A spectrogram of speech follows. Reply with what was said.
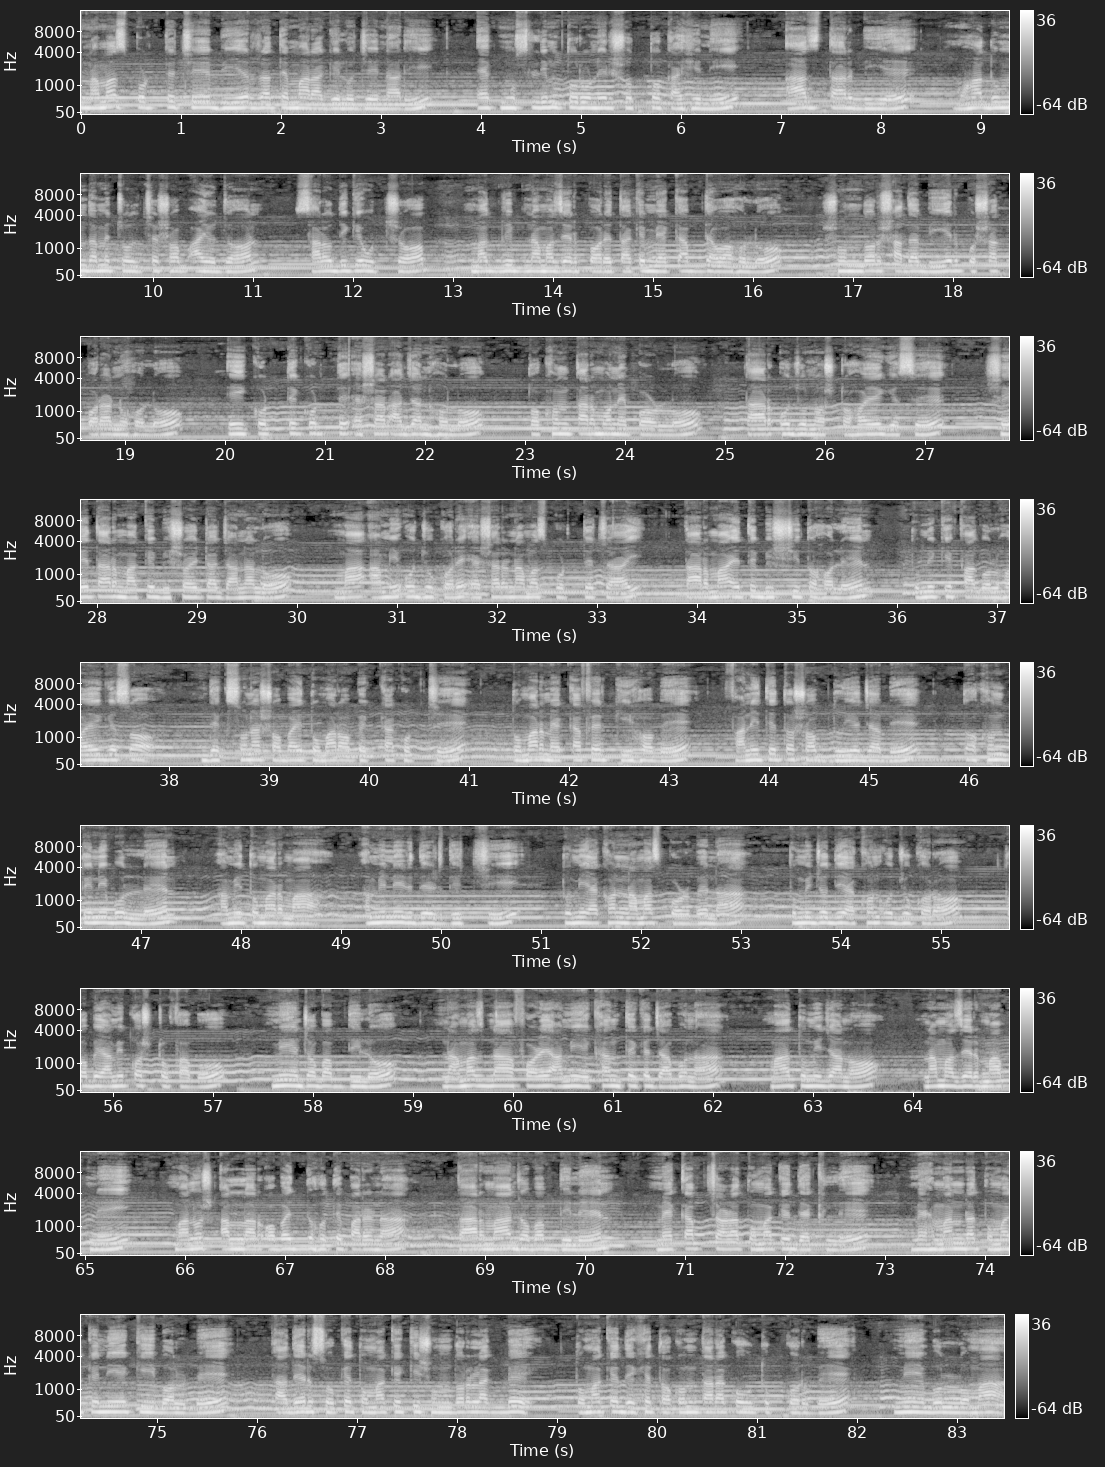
নামাজ পড়তে চেয়ে বিয়ের রাতে মারা গেল যে নারী, এক মুসলিম তরুণীর সত্য কাহিনী। আজ তার বিয়ে। মহা ধুমধামে চলছে সব আয়োজন, চারদিকে উৎসব। মাগরিব নামাজের পরে তাকে মেকআপ দেওয়া হলো। সুন্দর সাদা বিয়ের পোশাক পরানো হলো। এই করতে করতে এশার আজান হলো। তখন তার মনে পড়ল, তার অজু নষ্ট হয়ে গেছে। সে তার মাকে বিষয়টা জানালো, মা, আমি অজু করে এশার নামাজ পড়তে চাই। তার মা এতে বিস্মিত হলেন, তুমি কি পাগল হয়ে গেছ? দেখছ না সবাই তোমার অপেক্ষা করছে। তোমার মেকআপের কি হবে? ফানিতে তো সব ধুয়ে যাবে। তখন তিনি বললেন, আমি তোমার মা, আমি নির্দেশ দিচ্ছি। তুমি এখন নামাজ পড়বে না। তুমি যদি এখন অজু করো, তবে আমি কষ্ট পাবো। মেয়ে জবাব দিল, নামাজ না পড়ে আমি এখান থেকে যাব না। মা, তুমি জানো, নামাজের মাপ নেই। মানুষ আল্লাহর অবাধ্য হতে পারে না। তার মা জবাব দিলেন, মেকআপ ছাড়া তোমাকে দেখলে মেহমানরা তোমাকে নিয়ে কি বলবে? তাদের চোখে তোমাকে কি সুন্দর লাগবে? তোমাকে দেখে তখন তারা কৌতুক করবে? মেয়ে বলল, মা,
